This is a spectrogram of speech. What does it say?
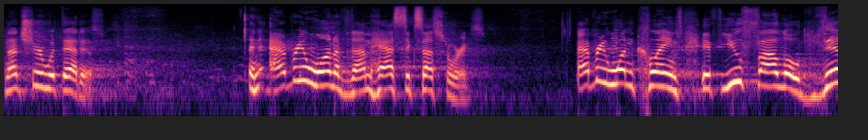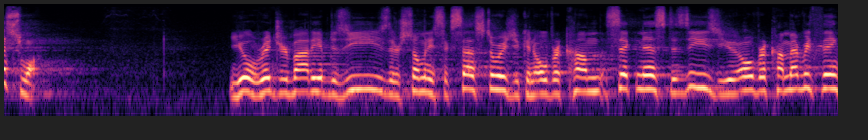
Not sure what that is. And every one of them has success stories. Everyone claims if you follow this one, You'll rid your body of disease. There's so many success stories. You can overcome sickness, disease, you overcome everything.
